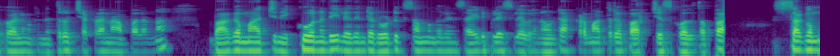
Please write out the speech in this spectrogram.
ఒకవేళ మీకు నిద్ర వచ్చి ఎక్కడైనా ఆపాలన్నా బాగా మార్జిన్ ఎక్కువ ఉన్నది. లేదంటే రోడ్డుకి సంబంధం లేని సైడ్ ప్లేస్లు ఏవైనా ఉంటే అక్కడ మాత్రమే పార్క్ చేసుకోవాలి తప్ప సగం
